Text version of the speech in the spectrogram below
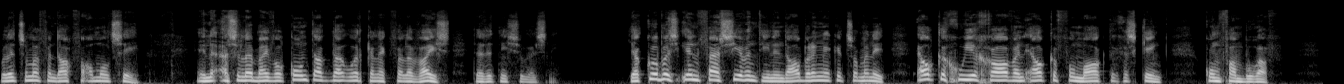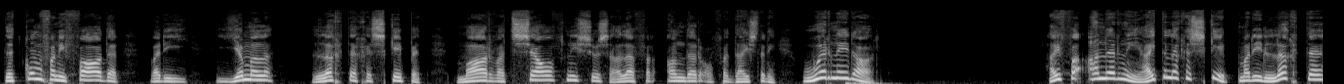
Wil dit sommer vandag vir almal sê. En as hulle my wil kontak daaroor, kan ek vir hulle wys dat dit nie so is nie. Jakobus 1:17 en daar bring ek dit sommer net. Elke goeie gawe en elke volmaakte geskenk kom van bo af. Dit kom van die Vader wat die hemel ligte geskep het, maar wat self nie soos hulle verander of verduister nie. Hoor net daar. Hy verander nie. Hy het hulle geskep, maar die ligte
